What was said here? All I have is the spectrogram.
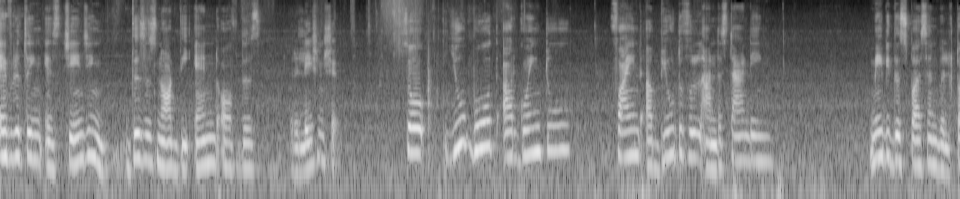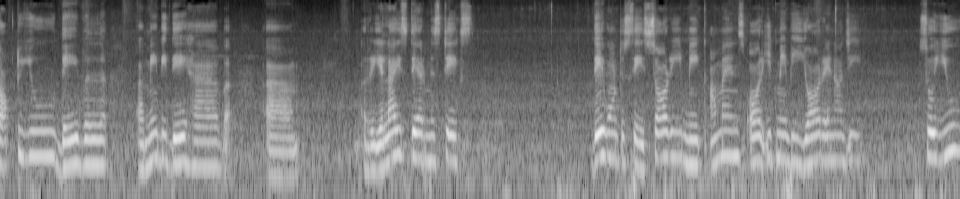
everything is changing. This is not the end of this relationship. So you both are going to find a beautiful understanding. Maybe this person will talk to you. They will uh, maybe they have uh, realized their mistakes. They want to say sorry make amends or it may be your energy. So you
